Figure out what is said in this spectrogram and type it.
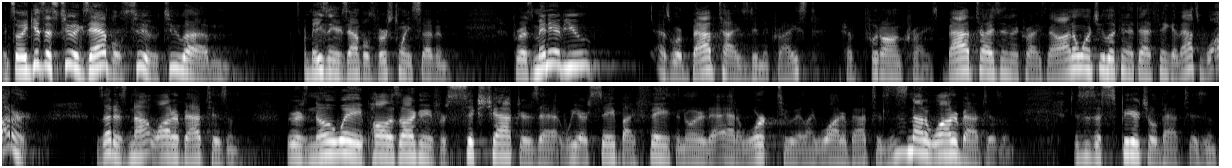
And so he gives us two examples, too, two um, amazing examples. Verse 27 For as many of you as were baptized into Christ, have put on Christ, baptized into Christ. Now, I don't want you looking at that thinking that's water, because that is not water baptism. There is no way Paul is arguing for six chapters that we are saved by faith in order to add a work to it like water baptism. This is not a water baptism, this is a spiritual baptism.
